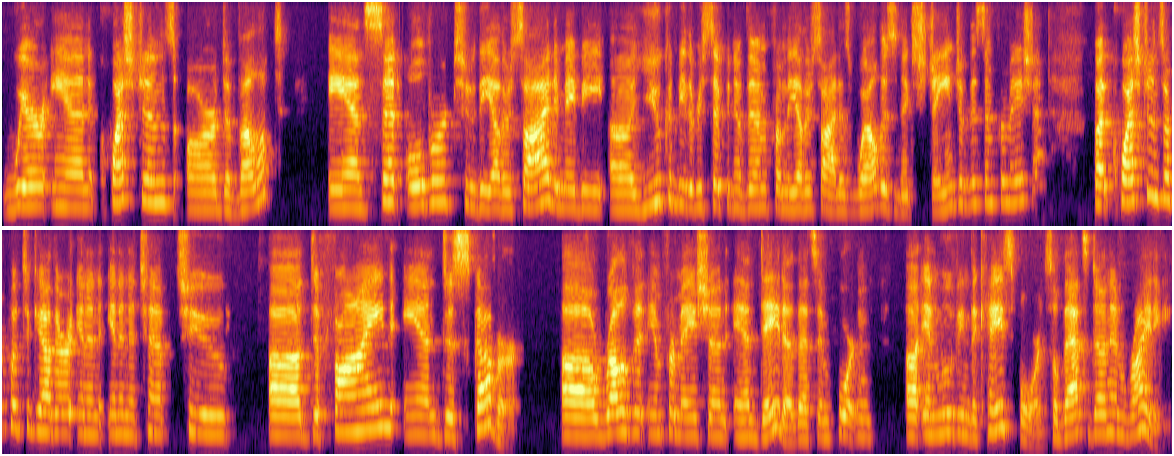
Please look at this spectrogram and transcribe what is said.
wherein questions are developed and sent over to the other side. And maybe uh, you can be the recipient of them from the other side as well. There's an exchange of this information. But questions are put together in an, in an attempt to uh, define and discover uh, relevant information and data that's important uh, in moving the case forward. So that's done in writing.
